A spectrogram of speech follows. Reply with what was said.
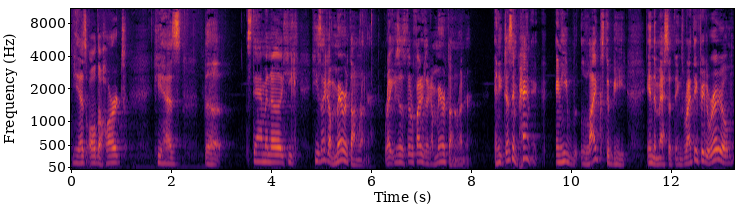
he has all the heart. He has the stamina. He he's like a marathon runner, right? He's a third fighter. He's like a marathon runner, and he doesn't panic. And he likes to be in the mess of things. But I think Figueroa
